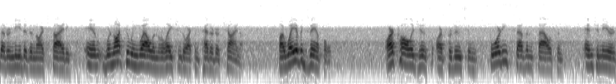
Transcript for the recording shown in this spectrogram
that are needed in our society, and we're not doing well in relation to our competitor China. By way of example, our colleges are producing 47,000 engineers,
